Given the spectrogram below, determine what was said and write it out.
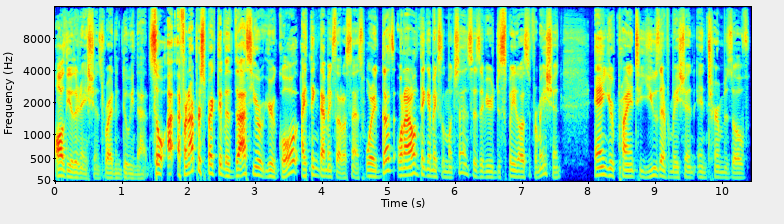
all the other nations, right, in doing that. So, from that perspective, if that's your your goal, I think that makes a lot of sense. What it does, what I don't think it makes as much sense is if you're displaying all this information, and you're trying to use that information in terms of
